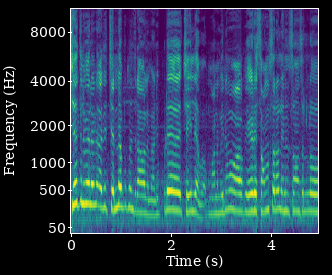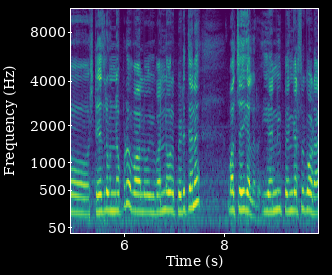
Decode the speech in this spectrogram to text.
చేతులు వేలు అది చిన్నప్పటి నుంచి రావాలి మేడం. ఇప్పుడే చేయలేము. మనం మినిమం ఒక ఏడు సంవత్సరాలు ఎనిమిది సంవత్సరాలు స్టేజ్లో ఉన్నప్పుడు వాళ్ళు ఇవన్నీ పెడితేనే వాళ్ళు చేయగలరు. ఇవన్నీ ఫింగర్స్ కూడా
